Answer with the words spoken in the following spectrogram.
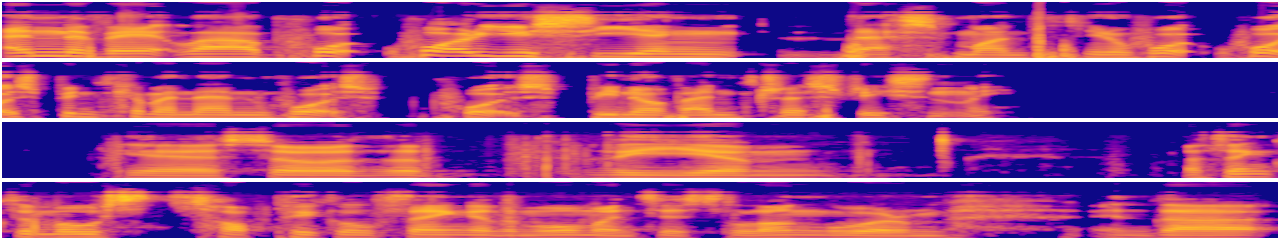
in the vet lab, what what are you seeing this month? You know, what what's been coming in? What's what's been of interest recently? Yeah, so the the um, I think the most topical thing at the moment is lungworm, in that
